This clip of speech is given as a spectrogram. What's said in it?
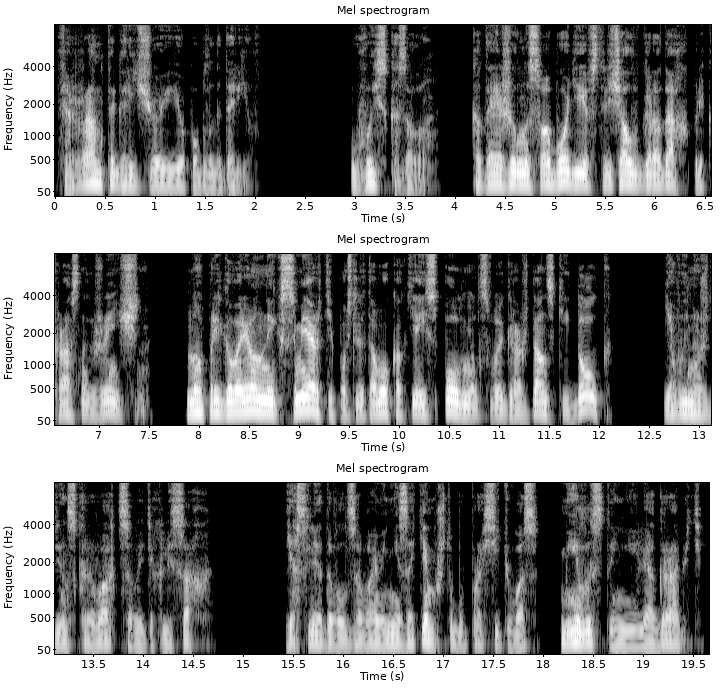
Ферранте горячо ее поблагодарил. «Увы», — сказал он, — «когда я жил на свободе, я встречал в городах прекрасных женщин, но приговоренный к смерти после того, как я исполнил свой гражданский долг, я вынужден скрываться в этих лесах. Я следовал за вами не за тем, чтобы просить у вас милостыни или ограбить,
